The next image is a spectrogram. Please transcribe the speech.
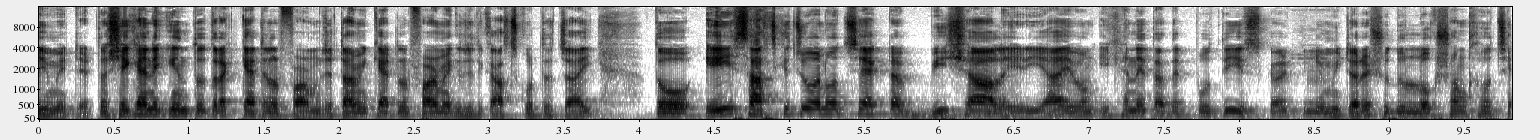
লিমিটেড। তো সেখানে কিন্তু তারা ক্যাটেল ফার্ম, যেটা আমি ক্যাটেল ফার্মে যদি কাজ করতে চাই, তো এই সাসকিচুয়ান হচ্ছে একটা বিশাল এরিয়া এবং এখানে তাদের প্রতি স্কোয়ার কিলোমিটারে শুধু লোক সংখ্যা হচ্ছে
